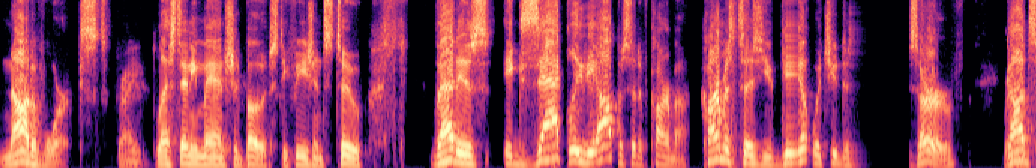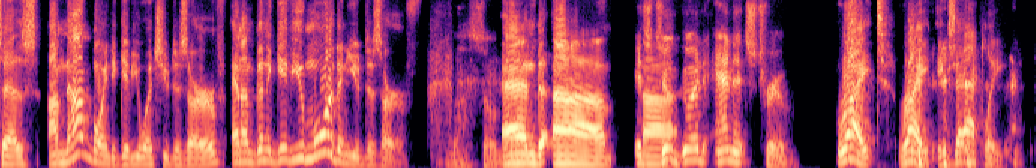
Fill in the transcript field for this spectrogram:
not of works. Right. Lest any man should boast. Ephesians 2. That is exactly the opposite of karma. Karma says you get what you deserve. Right. God says, I'm not going to give you what you deserve, and I'm going to give you more than you deserve. so and uh, it's uh, too good and it's true. Right, right, exactly.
